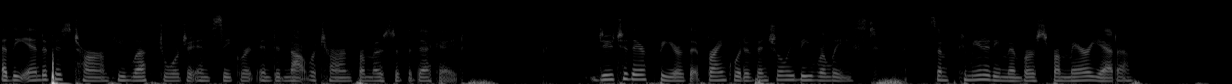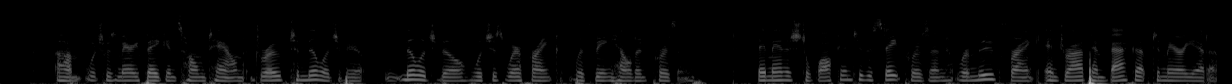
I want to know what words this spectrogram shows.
At the end of his term, he left Georgia in secret and did not return for most of the decade. Due to their fear that Frank would eventually be released, some community members from Marietta, um, which was Mary Phagan's hometown, drove to Milledgeville, Milledgeville, which is where Frank was being held in prison. They managed to walk into the state prison, remove Frank, and drive him back up to Marietta.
